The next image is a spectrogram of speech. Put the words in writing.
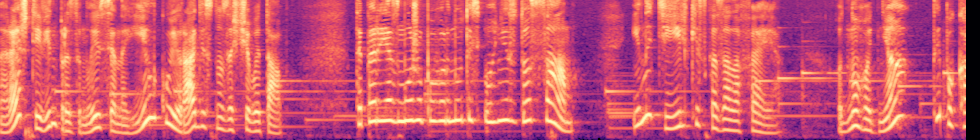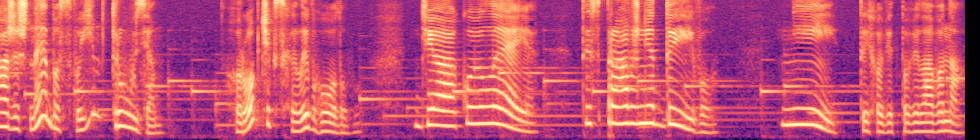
Нарешті він приземлився на гілку і радісно защебетав. Тепер я зможу повернутись у гніздо сам. І не тільки, сказала фея. Одного дня ти покажеш небо своїм друзям. Горобчик схилив голову. Дякую, Лея, ти справжнє диво. Ні, тихо відповіла вона.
